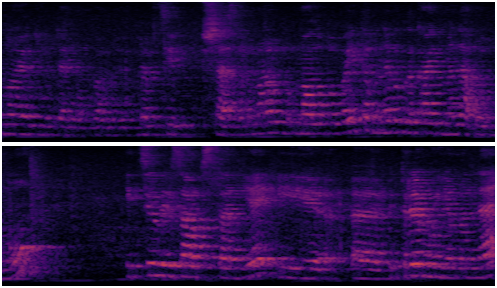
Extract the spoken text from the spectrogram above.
мною людей, напевно, гравців шестеро мало би вийти, вони викликають мене одну. І цілий зал встає і е, підтримує мене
